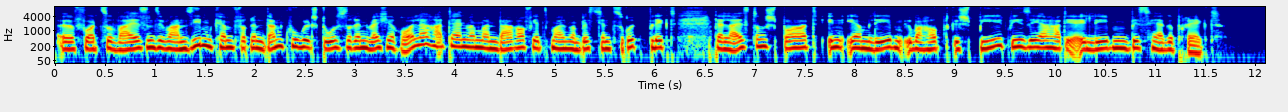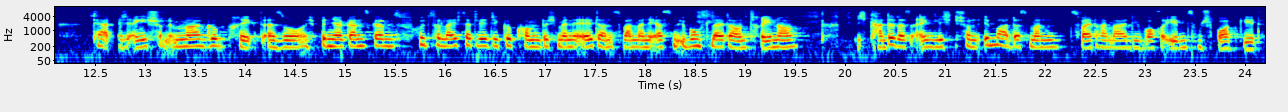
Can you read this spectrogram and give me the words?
äh, vorzuweisen. Sie waren Siebenkämpferin, dann Kugelstoßerin. Welche Rolle hat denn, wenn man darauf jetzt mal so ein bisschen zurückblickt, der Leistungssport in Ihrem Leben überhaupt gespielt? Wie sehr hat Ihr Leben bisher geprägt? Der hat mich eigentlich schon immer geprägt. Also ich bin ja ganz, ganz früh zur Leichtathletik gekommen durch meine Eltern. Es waren meine ersten Übungsleiter und Trainer. Ich kannte das eigentlich schon immer, dass man zwei, dreimal die Woche eben zum Sport geht.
